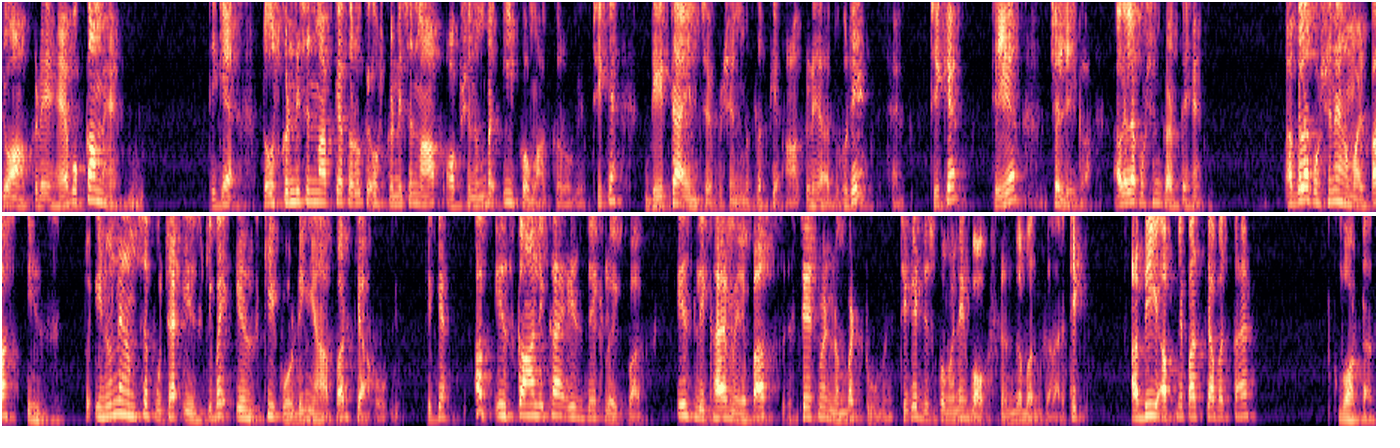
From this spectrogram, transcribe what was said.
जो आंकड़े हैं वो कम है। ठीक है? तो उस कंडीशन में आप क्या करोगे? उस कंडीशन में आप ऑप्शन नंबर ई को मार्क करोगे, ठीक है? डेटा इनसफिशियंट मतलब कि आंकड़े अधूरे हैं, ठीक है? क्लियर चलिएगा, अगला क्वेश्चन करते हैं। अगला क्वेश्चन है हमारे पास इज़ तो इन्होंने हमसे पूछा इज़ की भाई इज़ की कोडिंग यहाँ पर क्या होगी, ठीक है? अब इज़ कहाँ लिखा है? इज़ देख लो एक बार। इज़ लिखा है मेरे पास स्टेटमेंट नंबर टू में, ठीक है? जिसको मैंने एक बॉक्स के अंदर बंद करा है, ठीक? अभी अपने पास क्या बचता है? वाटर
